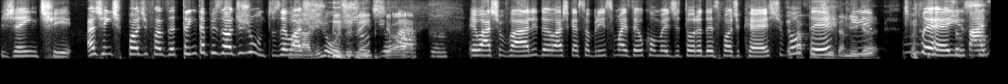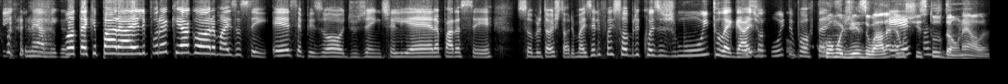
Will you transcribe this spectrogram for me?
Gente, a gente pode fazer 30 episódios juntos, eu Maravilhoso, acho. Maravilhoso, gente. eu acho. Eu acho válido, eu acho que é sobre isso, mas eu, como editora desse podcast, Você vou tá ter fudida, que amiga. É isso. Gente, né, amiga? Vou ter que parar ele por aqui agora, mas assim, esse episódio, gente, ele era para ser sobre Toy Story, mas ele foi sobre coisas muito legais, sou... muito importantes. Como diz o Alan, é um X-tudão, né, Alan?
